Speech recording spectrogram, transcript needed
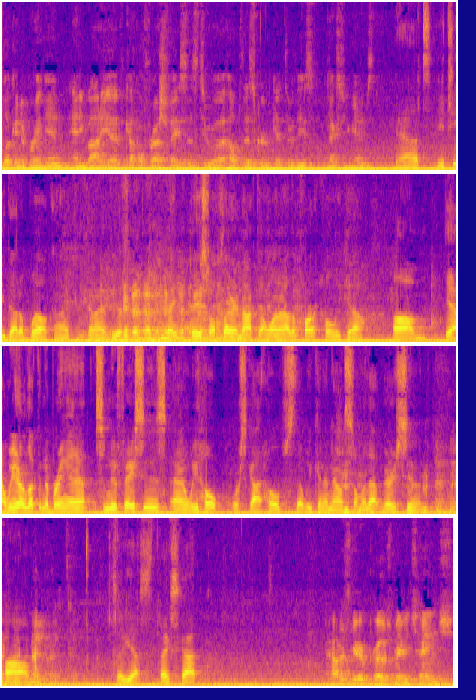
Looking to bring in anybody, a couple fresh faces to uh, help this group get through these next few games. Yeah, that's you teed that up well. Can I can I be a baseball player and knock that one out of the park? Holy cow! Um, yeah, we are looking to bring in some new faces, and we hope, or Scott hopes, that we can announce some of that very soon. Um, so, yes, thanks, Scott. How does your approach maybe change,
